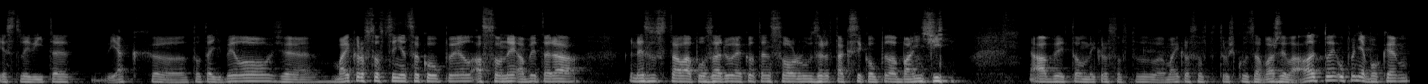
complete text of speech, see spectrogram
jestli víte, jak eh, to teď bylo, že Microsoft si něco koupil a Sony, aby teda nezůstala pozadu jako ten sore loser, tak si koupila Bungie, aby to Microsoftu, Microsoftu trošku zavařila. Ale to je úplně bokem.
